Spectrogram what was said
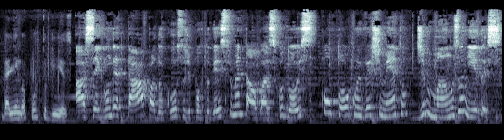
da língua portuguesa. A segunda etapa do curso de Português Instrumental Básico 2 contou com o investimento de Manos Unidas.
